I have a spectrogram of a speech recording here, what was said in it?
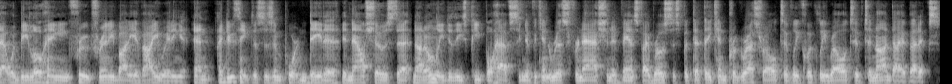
that would be low hanging fruit for anybody evaluating it. And I do think this is important data. It now shows that not only do these people have significant risk for NASH and advanced fibrosis, but that they can progress relatively quickly relative to non diabetics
